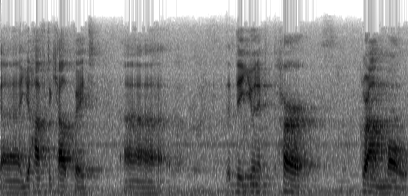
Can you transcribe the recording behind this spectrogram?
uh, you have to calculate uh, the unit per gram mole.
